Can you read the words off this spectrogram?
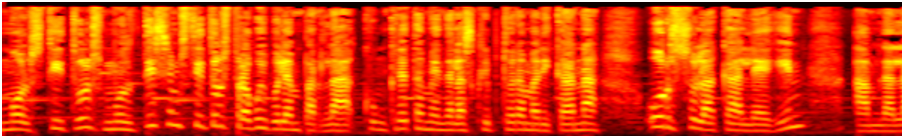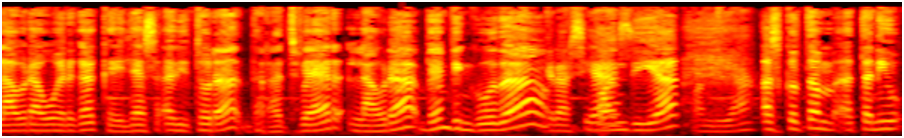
molts títols, moltíssims títols, però avui volem parlar concretament de l'escriptora americana Úrsula K. Le Guin, amb la Laura Huerga, que ella és editora de Raig Verd. Laura, benvinguda. Gràcies. Bon dia. Bon dia. Escolta'm, teniu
